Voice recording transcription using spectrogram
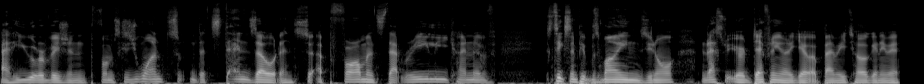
at a Eurovision performance because you want something that stands out and so a performance that really kind of sticks in people's minds, you know. And that's what you're definitely going to get with Bambie Thug anyway.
